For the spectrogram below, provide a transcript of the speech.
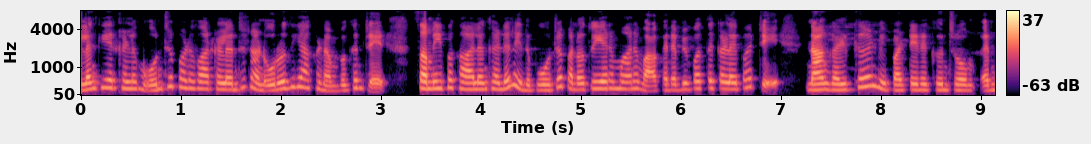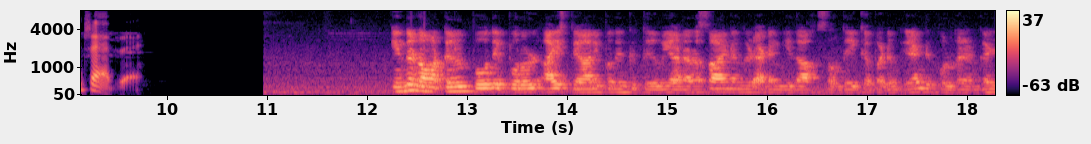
இலங்கையர்களும் ஒன்றுபடுவார்கள் என்று நான் உறுதியாக நம்புகின்றேன். சமீப காலங்களில் இதுபோன்ற பல துயரமான வாகன விபத்துகளை பற்றி நாங்கள் கேள்விப்பட்டிருக்கின்றோம் என்றார். இந்த நாட்டில் போதைப் பொருள் ஐஸ் தயாரிப்பதற்கு தேவையான ரசாயனங்கள் அடங்கியதாக சந்தேகிக்கப்படும் இரண்டு கொள்கலன்கள்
